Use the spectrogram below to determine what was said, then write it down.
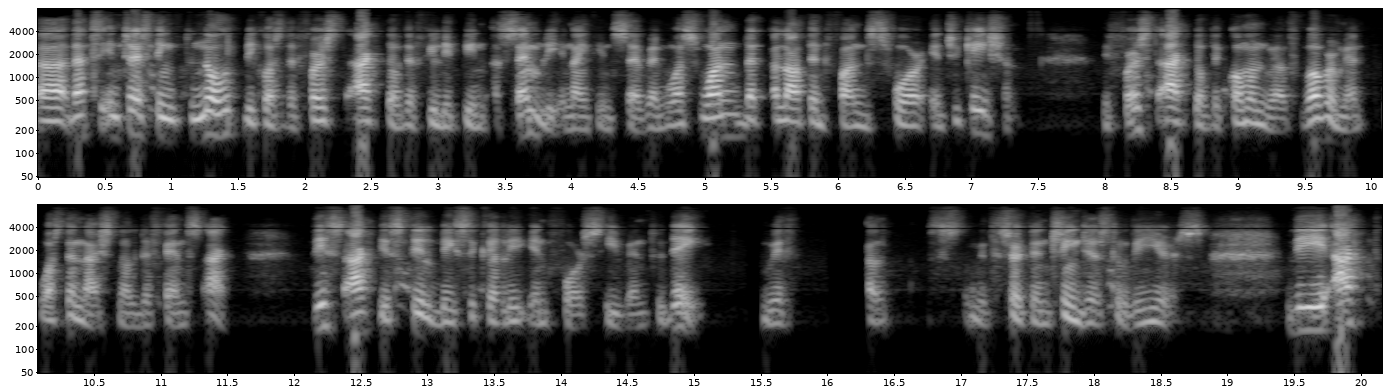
Uh, that's interesting to note because the first act of the Philippine Assembly in 1907 was one that allotted funds for education. The first act of the Commonwealth government was the National Defense Act. This act is still basically in force even today with, with certain changes through the years. The act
